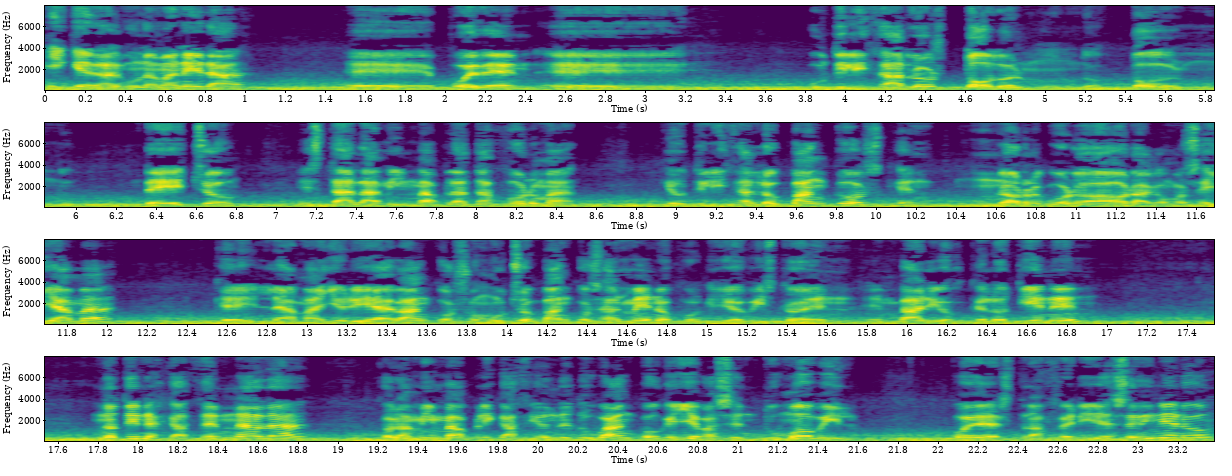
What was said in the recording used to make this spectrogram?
y que de alguna manera eh, pueden eh, utilizarlos todo el mundo, todo el mundo. De hecho, está la misma plataforma que utilizan los bancos, que no recuerdo ahora cómo se llama, la mayoría de bancos, o muchos bancos al menos, porque yo he visto en varios que lo tienen, no tienes que hacer nada, con la misma aplicación de tu banco que llevas en tu móvil, puedes transferir ese dinero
